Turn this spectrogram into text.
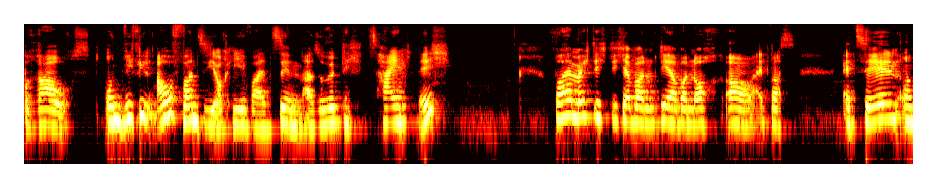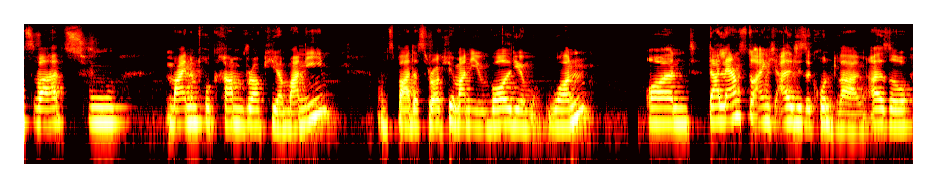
brauchst und wie viel Aufwand sie auch jeweils sind, also wirklich zeitlich. Vorher möchte ich dich aber, dir aber noch oh, etwas erzählen und zwar zu meinem Programm Rock Your Money. Und zwar das Rock Your Money Volume 1. Und da lernst du eigentlich all diese Grundlagen. Also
